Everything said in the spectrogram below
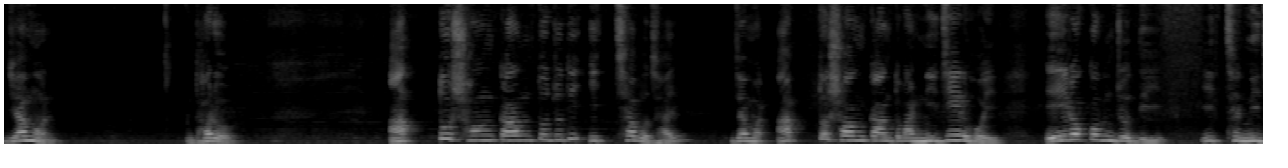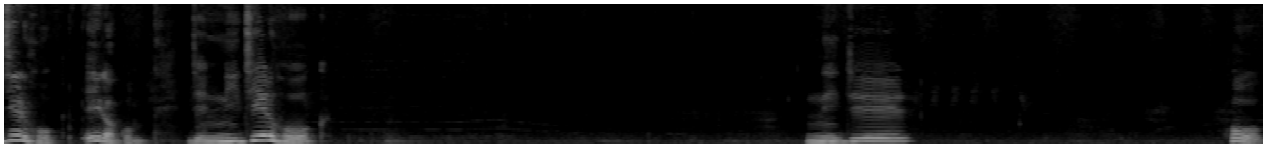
যেমন, ধরো, আত্মসংক্রান্ত যদি ইচ্ছা বোঝায়, যেমন আত্মসংক্রান্ত বা নিজের হই এই রকম যদি ইচ্ছা নিজের হোক এই রকম যে নিজের হোক নিজের হোক,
